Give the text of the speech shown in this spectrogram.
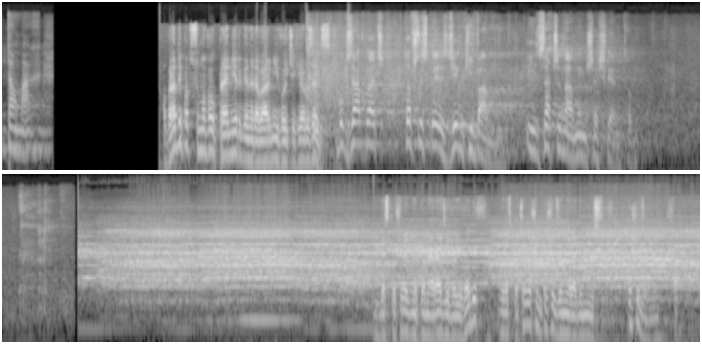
domach. Obrady podsumował premier generał armii Wojciech Jaruzelski. Bóg zapłać, to wszystko jest dzięki Wam. I zaczynamy mszę świętą. Bezpośrednio po naradzie wojewodów rozpoczęło się posiedzenie Rady Ministrów. Posiedzenie trwa.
